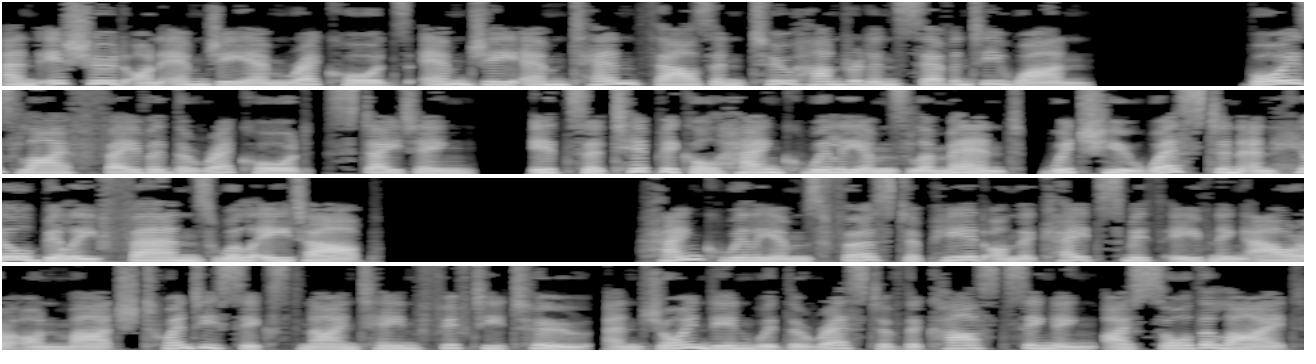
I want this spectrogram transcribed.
and issued on MGM Records MGM 10271. Boys Life favored the record, stating, It's a typical Hank Williams lament, which you Western and hillbilly fans will eat up." Hank Williams first appeared on the Kate Smith Evening Hour on March 26, 1952, and joined in with the rest of the cast singing I Saw the Light.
